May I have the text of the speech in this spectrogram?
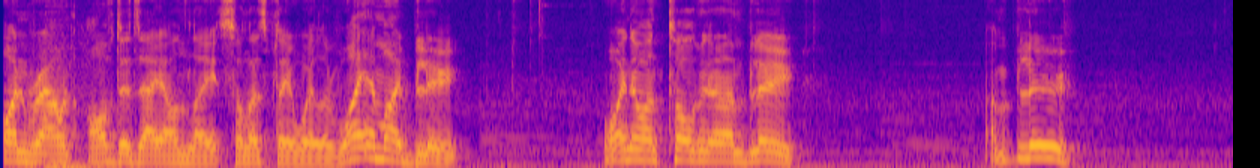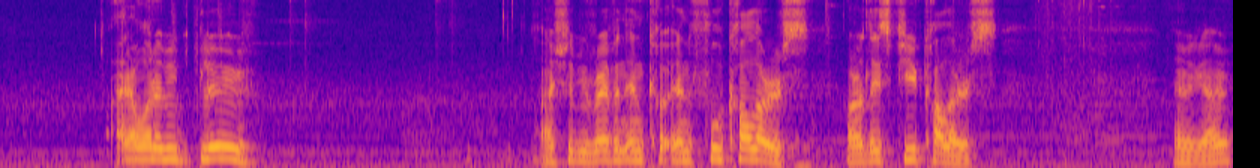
one round of the day on late, so let's play Wailord. Why am I blue? Why no one told me that I'm blue? I'm blue. I don't want to be blue. I should be Raven in, in full colors, or at least few colors. There we go.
